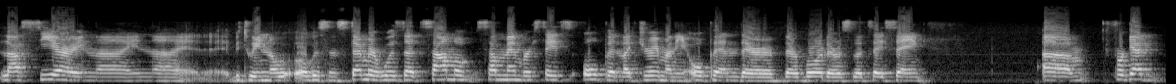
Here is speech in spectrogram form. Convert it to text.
last year in uh, in uh, between August and September was that some of some member states opened, like Germany, opened their their borders. Let's say saying, um, forget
